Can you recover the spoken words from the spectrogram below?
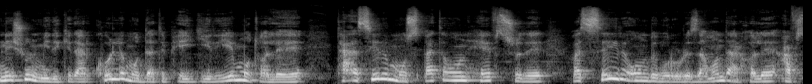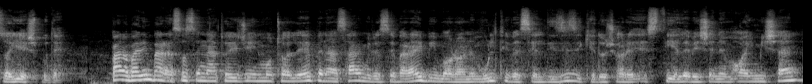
نشون میده که در کل مدت پیگیری مطالعه تأثیر مثبت اون حفظ شده و سیر اون به مرور زمان در حال افزایش بوده. بنابراین بر اساس نتایج این مطالعه به نظر می‌رسه برای بیماران multivessel disease ی که دچار elevation MI میشن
